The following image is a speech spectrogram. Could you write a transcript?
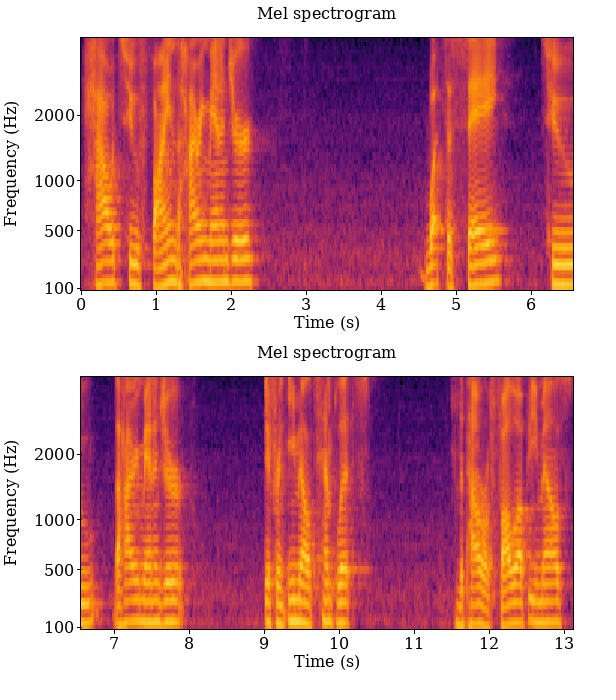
how to find the hiring manager, what to say to the hiring manager, different email templates, the power of follow up emails.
